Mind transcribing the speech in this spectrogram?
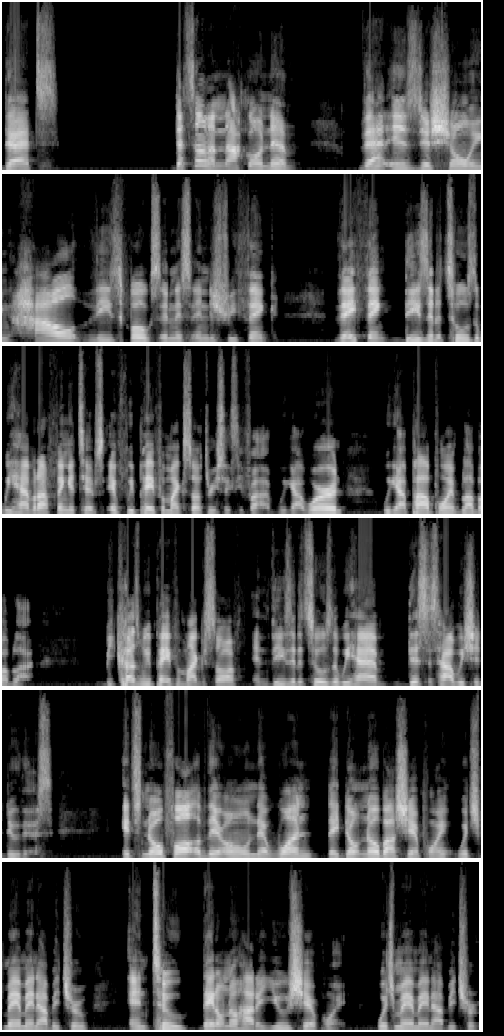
that's that's not a knock on them. That is just showing how these folks in this industry think. They think these are the tools that we have at our fingertips if we pay for Microsoft 365. We got Word, we got PowerPoint, blah, blah, blah. Because we pay for Microsoft and these are the tools that we have, this is how we should do this. It's no fault of their own that one, they don't know about SharePoint, which may or may not be true. And two, they don't know how to use SharePoint, which may or may not be true.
